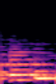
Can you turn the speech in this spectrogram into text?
you.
